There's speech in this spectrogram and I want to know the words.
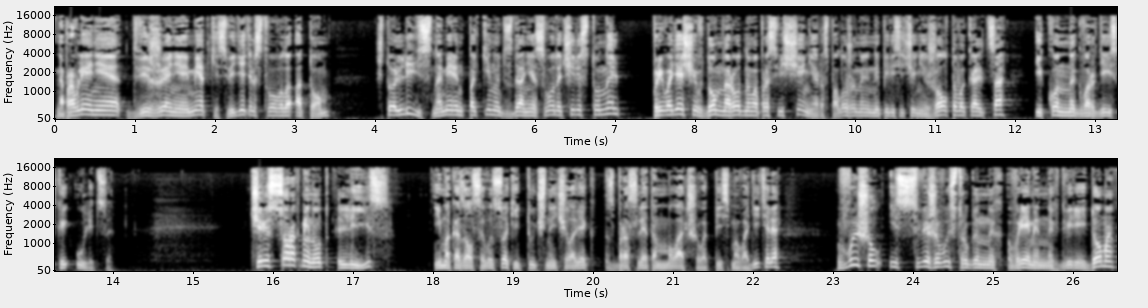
Направление движения метки свидетельствовало о том, что Лис намерен покинуть здание свода через туннель, приводящий в Дом народного просвещения, расположенный на пересечении Желтого кольца и Конногвардейской улицы. Через 40 минут Лис, им оказался высокий тучный человек с браслетом младшего письмоводителя, вышел из свежевыструганных временных дверей дома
